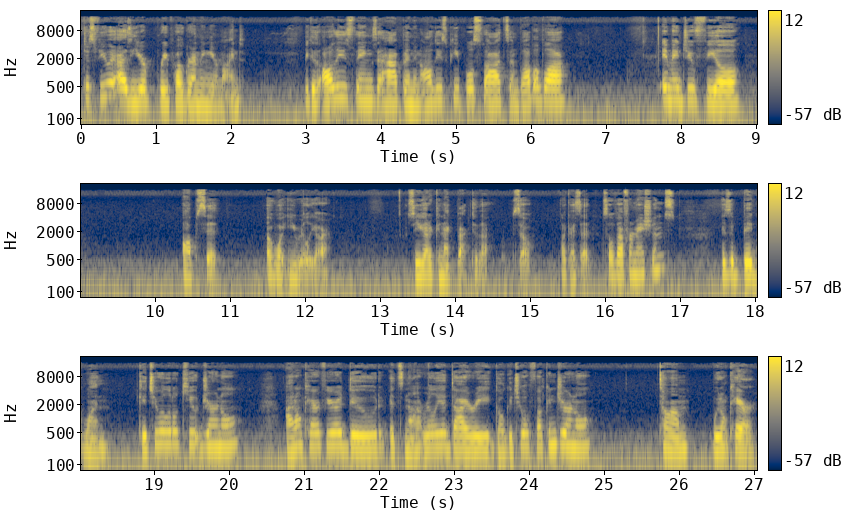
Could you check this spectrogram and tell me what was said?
just view it as you're reprogramming your mind. Because all these things that happen and all these people's thoughts and blah blah blah, it made you feel opposite of what you really are. So you got to connect back to that. So, like I said, self affirmations is a big one. Get you a little cute journal I don't care if you're a dude, it's not really a diary. Go get you a fucking journal. Tom, we don't care.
